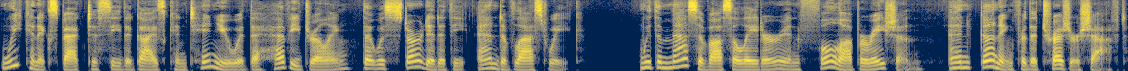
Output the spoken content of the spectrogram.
we can expect to see the guys continue with the heavy drilling that was started at the end of last week. With a massive oscillator in full operation and gunning for the treasure shaft.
